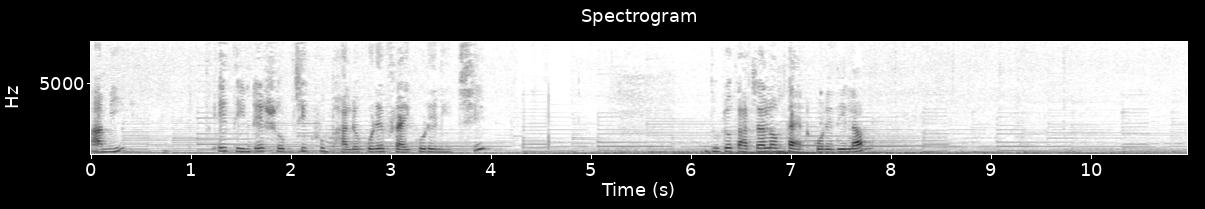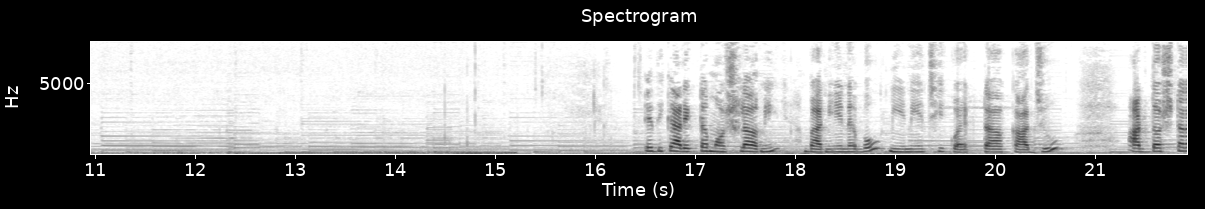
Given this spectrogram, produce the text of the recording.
আমি এই তিনটে সবজি খুব ভালো করে ফ্রাই করে নিচ্ছি। দুটো কাঁচা লঙ্কা অ্যাড করে দিলাম। এদিকে আরেকটা মশলা আমি বানিয়ে নেব। নিয়ে নিয়েছি কয়েকটা কাজু, আট দশটা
